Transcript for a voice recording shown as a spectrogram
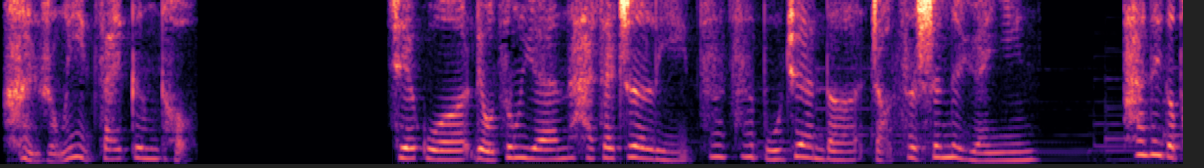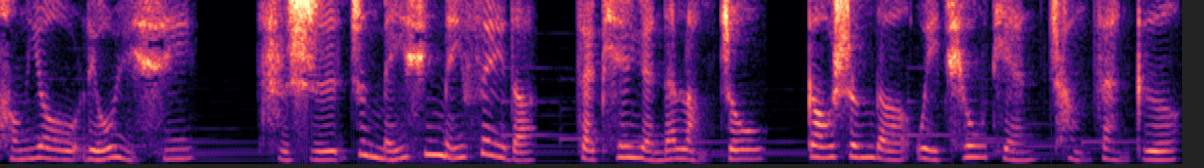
很容易栽跟头。结果，柳宗元还在这里孜孜不倦地找自身的原因。他那个朋友刘禹锡，此时正没心没肺地在偏远的朗州高声地为秋天唱赞歌。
